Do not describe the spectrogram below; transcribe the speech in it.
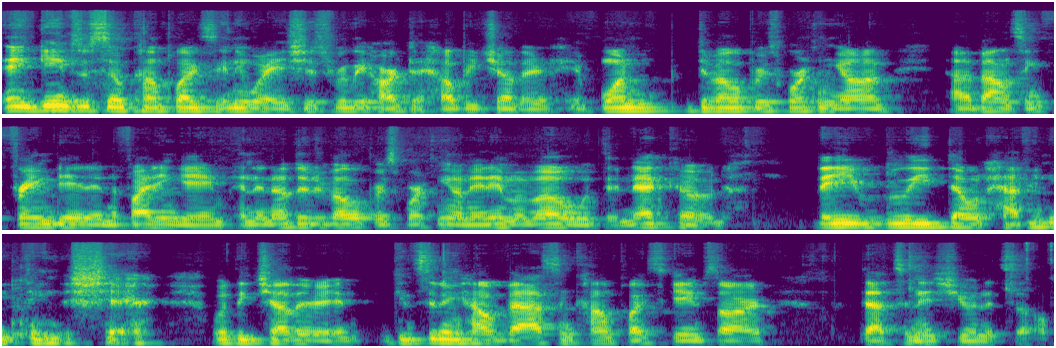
and games are so complex anyway, it's just really hard to help each other. If one developer is working on uh, balancing frame data in a fighting game and another developer is working on an MMO with their netcode, they really don't have anything to share with each other. And considering how vast and complex games are, that's an issue in itself.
